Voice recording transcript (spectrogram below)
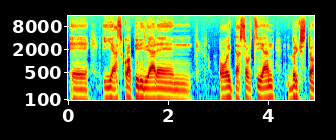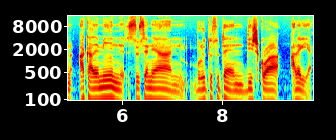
E, iazko apirilaren hogeita sortzian Brixton Academyin zuzenean burutu zuten diskoa alegia.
